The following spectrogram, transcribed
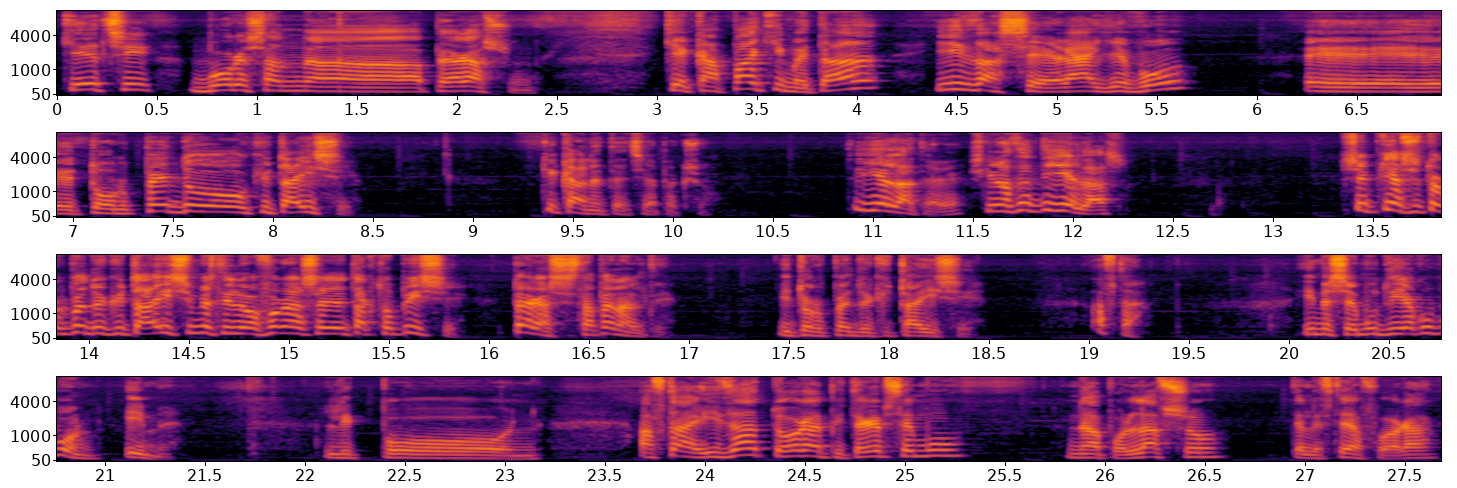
και έτσι μπόρεσαν να περάσουν. Και καπάκι μετά είδα σε Ράγεβο ε, τορπέντο Κιουταΐσι. Τι κάνετε έτσι απ' έξω; Τι γελάτε, ρε; Σκηνοθέτη, τι γελάς; Σε πιάσει τορπέντο Κιουταΐσι μες στη λεωφόρα να σε τακτοποιήσει. Πέρασε στα πέναλτι. Η τορπέντο Κιουταΐσι. Αυτά. Είμαι σε mood διακοπών. Είμαι. Λοιπόν, αυτά είδα. Τώρα επιτρέψτε μου να απολαύσω τελευταία φορά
